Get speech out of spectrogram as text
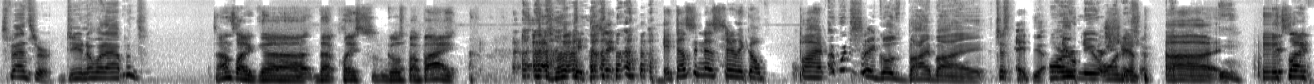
Spencer, do you know what happens? Sounds like uh, that place goes bye bye. it doesn't it doesn't necessarily go by I wouldn't say it goes bye bye. Just Yeah. or new ownership. Uh, It's like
